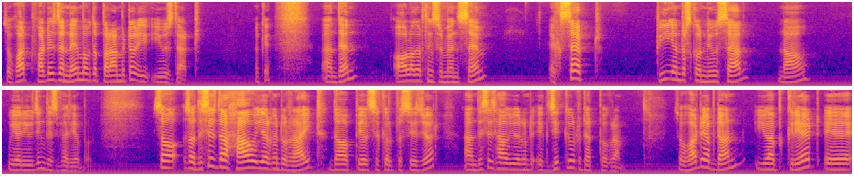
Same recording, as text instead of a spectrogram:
So what what is the name of the parameter? Use that. Okay? And then all other things remain same except p underscore new sal now we are using this variable. So so this is the how you are going to write the PL/SQL procedure and this is how you are going to execute that program. So what you have done you have create a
